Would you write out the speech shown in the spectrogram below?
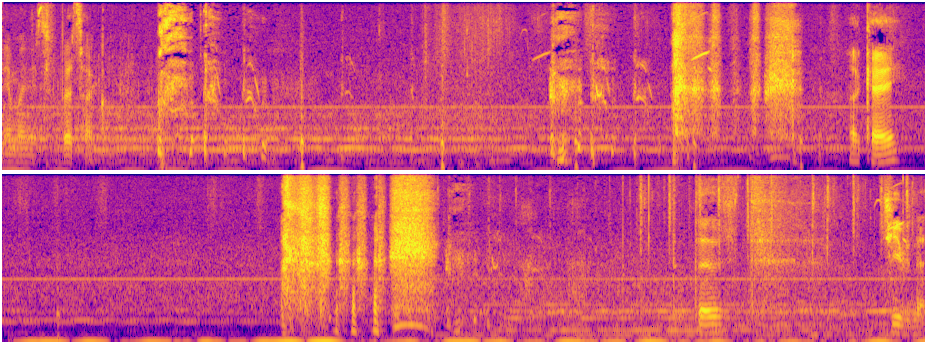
Nie ma nic w plecaku. Okej. To jest dziwne.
